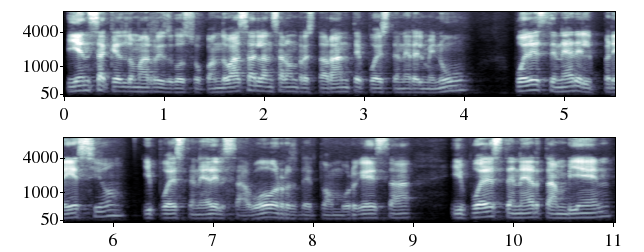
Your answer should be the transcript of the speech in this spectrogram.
piensa que es lo más riesgoso. Cuando vas a lanzar un restaurante, puedes tener el menú, puedes tener el precio y puedes tener el sabor de tu hamburguesa y puedes tener también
